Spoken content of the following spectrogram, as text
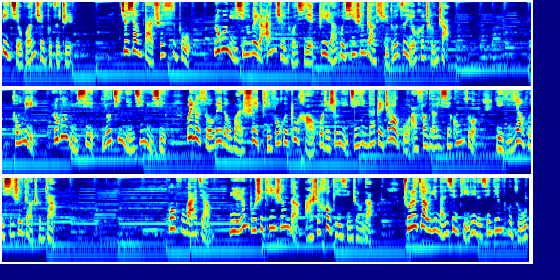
并且完全不自知。就像打车四步，如果女性为了安全妥协，必然会牺牲掉许多自由和成长。同理，如果女性，尤其年轻女性，为了所谓的晚睡、皮肤会不好或者生理期应该被照顾而放掉一些工作，也一样会牺牲掉成长。波伏娃讲，女人不是天生的，而是后天形成的。除了教育男性体力的先天不足，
